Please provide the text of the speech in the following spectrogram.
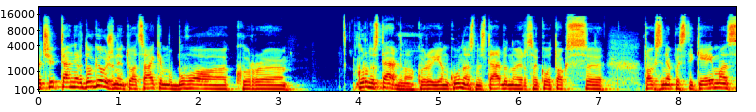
bet šiaip ten ir daugiau, žinai, tų atsakymų buvo, kur, kur nustebino, kur Jankūnas nustebino ir sakau, toks uh, toks nepasitikėjimas.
